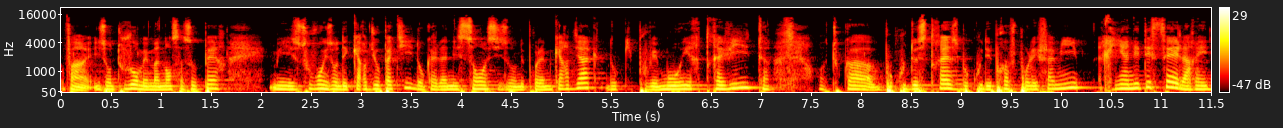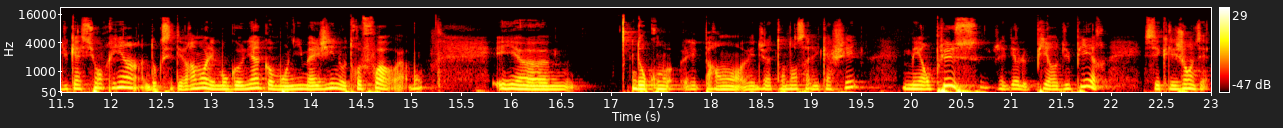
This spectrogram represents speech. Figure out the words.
enfin ils ont toujours, mais maintenant ça s'opère, mais souvent ils ont des cardiopathies, donc à la naissance ils ont des problèmes cardiaques, donc ils pouvaient mourir très vite. En tout cas, beaucoup de stress, beaucoup d'épreuves pour les familles. Rien n'était fait, la rééducation, rien. Donc c'était vraiment les Mongoliens comme on l'imagine autrefois. Bon. Et euh, donc les parents avaient déjà tendance à les cacher. Mais en plus, j'allais dire le pire du pire, c'est que les gens disaient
